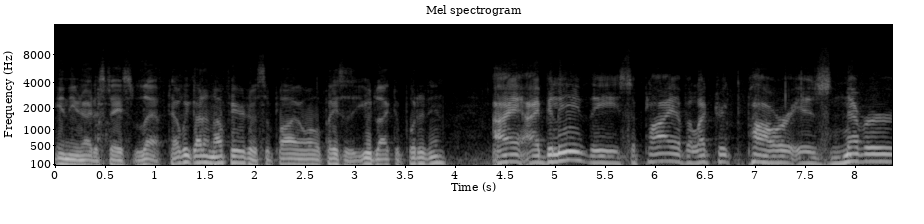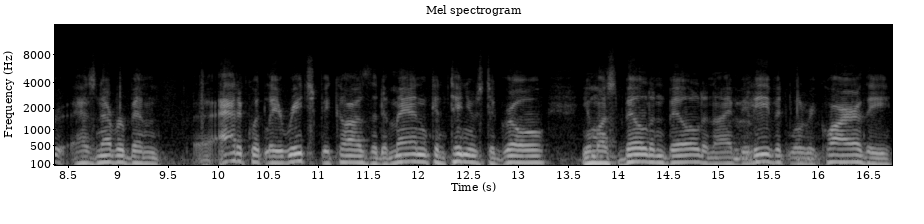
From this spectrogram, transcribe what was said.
in the United States left? Have we got enough here to supply all the places that you'd like to put it in? I, I believe the supply of electric power is never has never been uh, adequately reached because the demand continues to grow. You must build and build, and I believe it will require the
